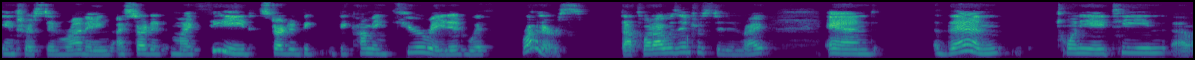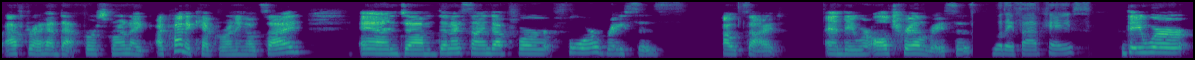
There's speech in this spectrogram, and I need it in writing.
interest in running, I started, my feed started be, becoming curated with runners. That's what I was interested in, right? And then 2018, uh, after I had that first run, I, I kind of kept running outside. And um, then I signed up for four races outside, and they were all trail races. Were they 5Ks? They were,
